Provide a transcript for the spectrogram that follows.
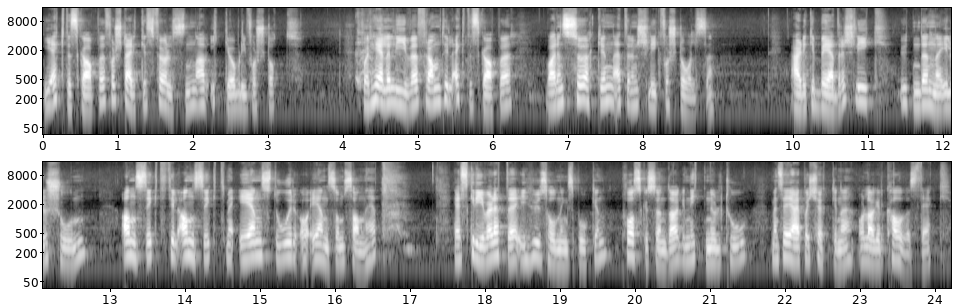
I ekteskapet forsterkes følelsen av ikke å bli forstått. For hele livet fram til ekteskapet var en søken etter en slik forståelse. Er det ikke bedre slik, uten denne illusjonen, ansikt til ansikt med én stor og ensom sannhet? Jeg skriver dette i husholdningsboken påskesøndag 1902 mens jeg er på kjøkkenet og lager kalvestek.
